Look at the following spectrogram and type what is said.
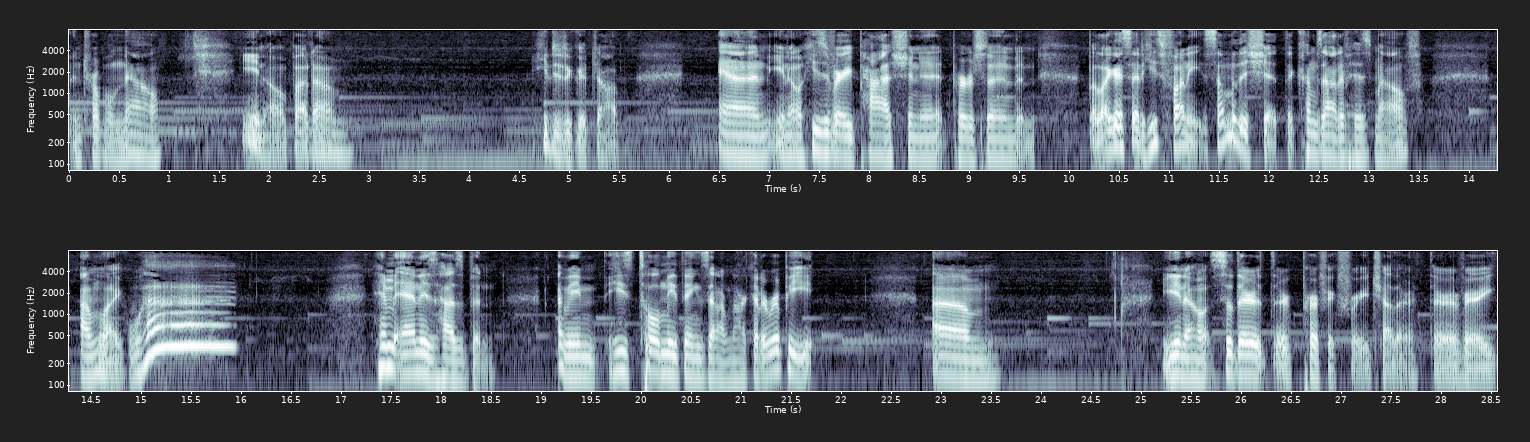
in trouble now, you know. But um, he did a good job and you know he's a very passionate person. And but like i said he's funny. Some of the shit that comes out of his mouth i'm like what? Him and his husband. I mean he's told me things that i'm not going to repeat. Um you know so they're they're perfect for each other. They're a very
